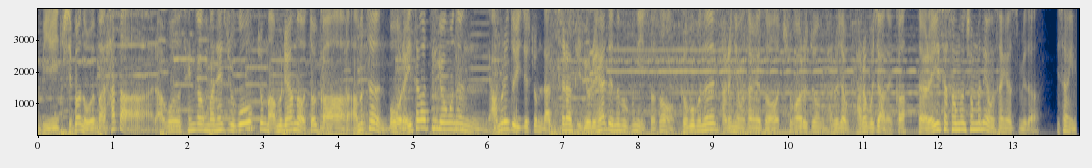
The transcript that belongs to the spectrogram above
좀 미리 집어넣을 만 하다라고 생각만 해주고 좀 마무리하면 어떨까. 아무튼 뭐 레이사 같은 경우는 아무래도 이제 좀 나츠랑 비교를 해야 되는 부분이 있어서 그 부분은 다른 영상에서 추가로 좀 다루자 다뤄보지 않을까. 자, 레이사 성능 천문의 영상이었습니다. 이상입니다.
